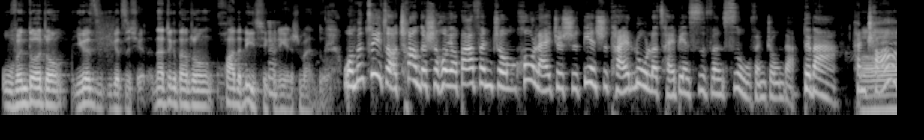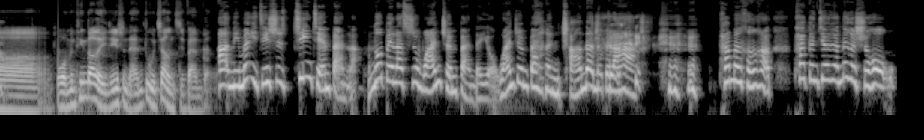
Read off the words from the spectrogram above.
五分多钟，一个字一个字学的，那这个当中花的力气肯嗯定也是蛮多。我们最早唱的时候要八分钟，后来就是电视台录了才变四分四五分钟的，对吧？很长啊。我们听到的已经是难度降级版本了。啊！你们已经是精简版了，诺贝拉是完整版的有，完整版很长的诺贝拉哈。他们很好，他跟娇娇那个时候，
